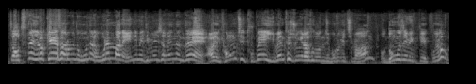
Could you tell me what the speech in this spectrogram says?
자 어쨌든 이렇게 해서 여러분들 오늘 오랜만에 애니메 디멘션 했는데 아니 경험치 두 배의 이벤트 중이라서 그런지 모르겠지만 어, 너무 재밌게 했고요.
